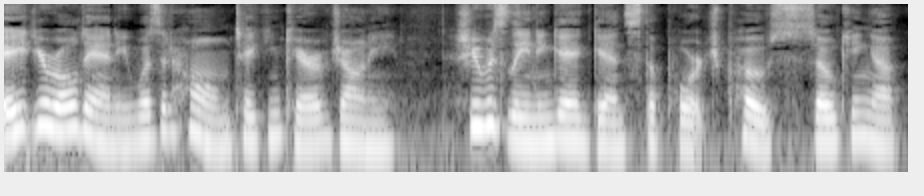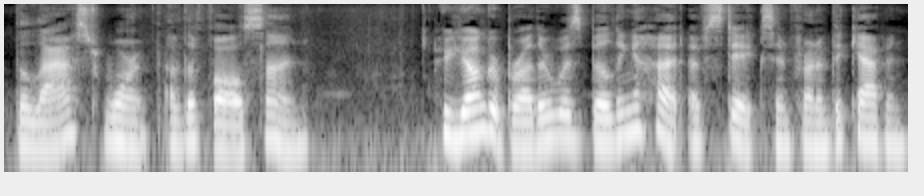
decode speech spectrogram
Eight year old Annie was at home taking care of Johnny. She was leaning against the porch post, soaking up the last warmth of the fall sun. Her younger brother was building a hut of sticks in front of the cabin.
